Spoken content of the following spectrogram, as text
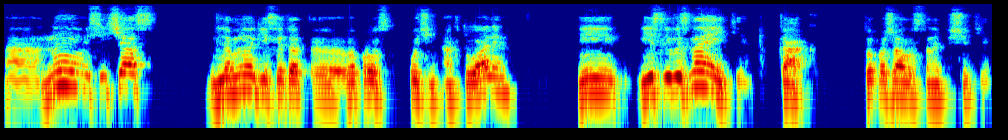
А, ну, сейчас для многих этот э, вопрос очень актуален. И если вы знаете, как, то, пожалуйста, напишите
